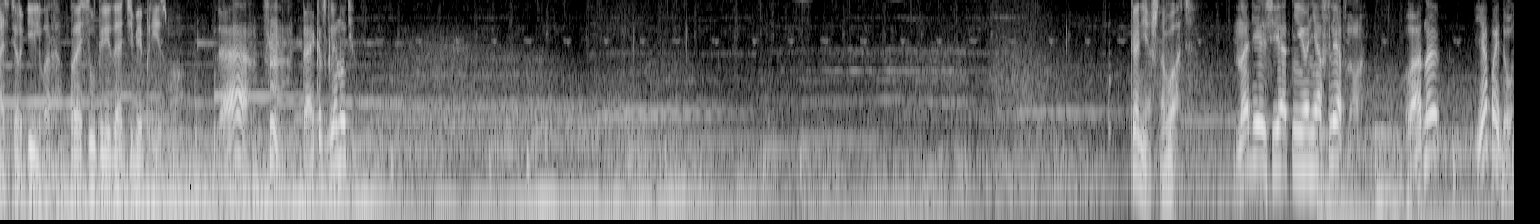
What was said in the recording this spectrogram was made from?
Мастер Ильвар просил передать тебе призму. Да? Хм, дай-ка взглянуть. Конечно, вот. Надеюсь, я от нее не ослепну. Ладно, я пойду.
